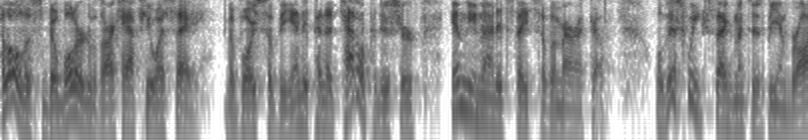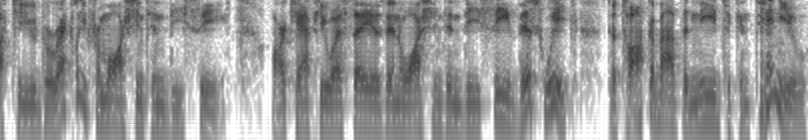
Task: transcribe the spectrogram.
Hello, this is Bill Bullard with R-CALF USA, the voice of the independent cattle producer in the United States of America. Well, this week's segment is being brought to you directly from Washington, D.C. R-CALF USA is in Washington, D.C. this week to talk about the need to continue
